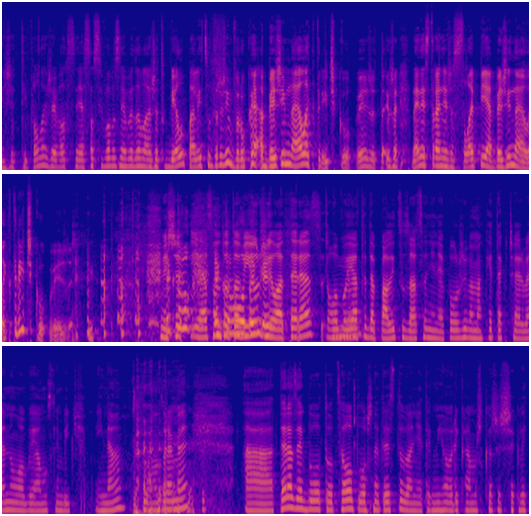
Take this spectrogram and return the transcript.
že ty vole, že vlastne ja som si vôbec neuvedomila, že tú bielu palicu držím v ruke a bežím na električku, vieš, že, takže na jednej strane, že slepý a beží na električku, vieš, že. Vieš, to, ja som toto to využila také... teraz, lebo no. ja teda palicu zásadne nepoužívam, aké tak červenú, lebo ja musím byť iná, samozrejme. A teraz, ak bolo to celoplošné testovanie, tak mi hovorí kamoška, že však veď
